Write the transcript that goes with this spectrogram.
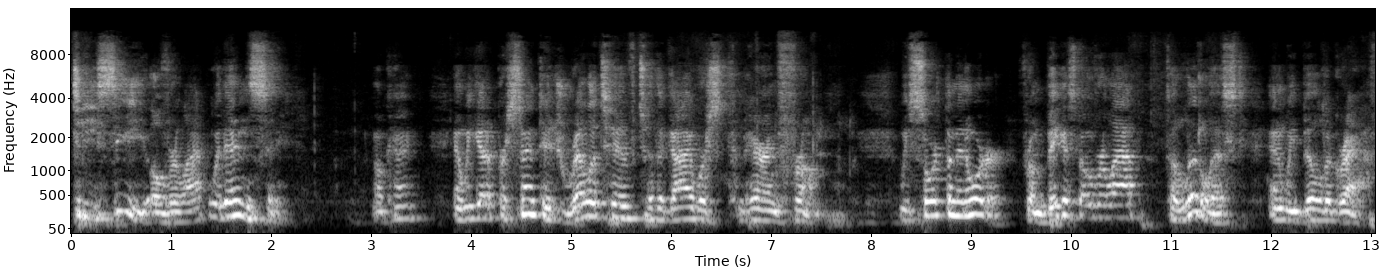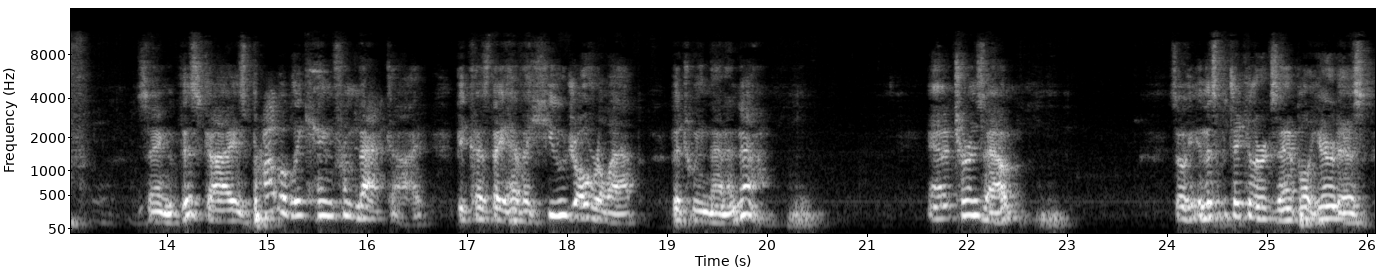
TC overlap with NC? Okay? And we get a percentage relative to the guy we're comparing from. We sort them in order, from biggest overlap to littlest, and we build a graph saying this guy is probably came from that guy because they have a huge overlap between then and now. And it turns out, so in this particular example, here it is,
